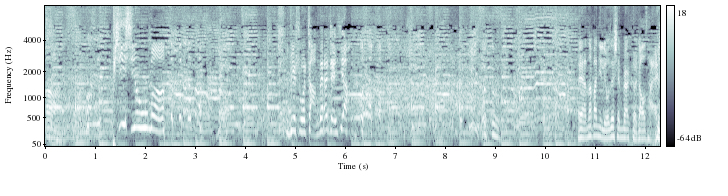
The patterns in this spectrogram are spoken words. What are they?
啊？貔貅吗？你别说，长得还真像。哎呀，那把你留在身边可招财了。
